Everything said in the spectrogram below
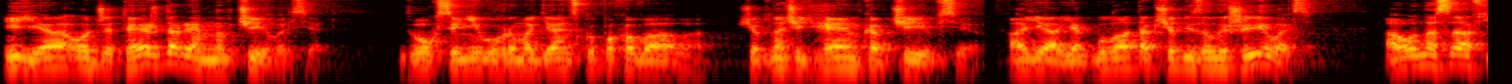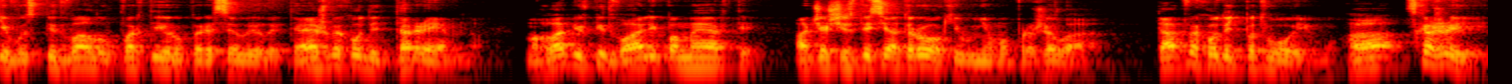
І я, отже, теж даремно вчилася. Двох синів у громадянську поховала, щоб, значить, Генка вчився. А я, як була, так щоб і залишилась. А он Асаф'єву з підвалу в квартиру переселили, теж виходить даремно. Могла б і в підвалі померти, адже 60 років у ньому прожила. Так виходить по-твоєму, га? Скажи.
